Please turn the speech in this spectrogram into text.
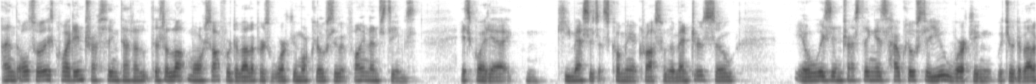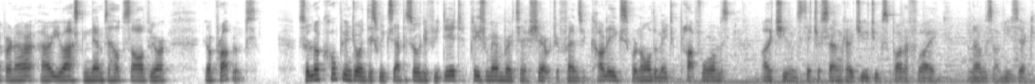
And also, it's quite interesting that there's a lot more software developers working more closely with finance teams. It's quite a key message that's coming across from the mentors. So is interesting is how close are you working with your developer and are, are you asking them to help solve your, your problems? So look, hope you enjoyed this week's episode. If you did, please remember to share it with your friends and colleagues. We're on all the major platforms, iTunes, Stitcher, SoundCloud, YouTube, Spotify, and Amazon Music.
